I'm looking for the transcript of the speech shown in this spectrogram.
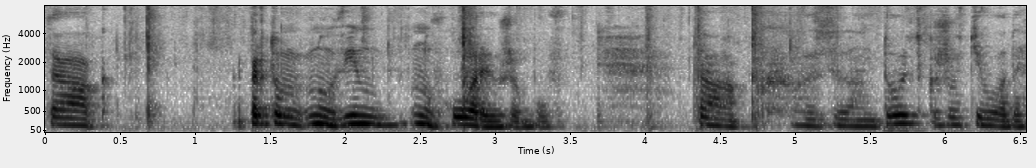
Так. Притом, ну, він ну, хворий вже був. Так, Зеландольськ, жовті води.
